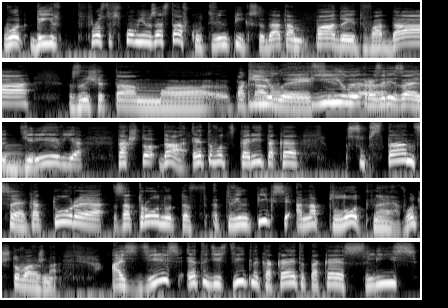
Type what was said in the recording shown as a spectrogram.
Вот, да и просто вспомним заставку Твин Пикса, да, там падает вода, значит, там э, пилы, пилы эти, да, разрезают да. деревья. Так что, да, это вот скорее такая субстанция, которая затронута в Твин Пиксе, она плотная, вот что важно. А здесь это действительно какая-то такая слизь,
